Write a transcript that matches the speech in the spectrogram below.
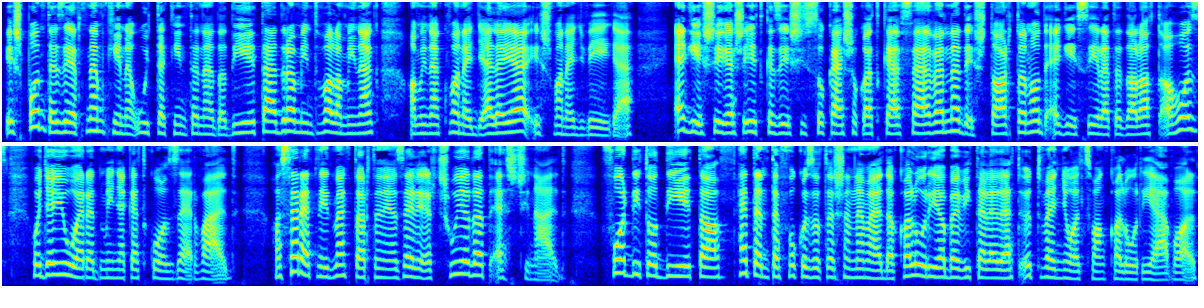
És pont ezért nem kéne úgy tekintened a diétádra, mint valaminek, aminek van egy eleje és van egy vége. Egészséges étkezési szokásokat kell felvenned és tartanod egész életed alatt ahhoz, hogy a jó eredményeket konzerváld. Ha szeretnéd megtartani az elért súlyodat, ezt csináld. Fordított diéta, hetente fokozatosan emeld a kalóriabeviteledet 50-80 kalóriával.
